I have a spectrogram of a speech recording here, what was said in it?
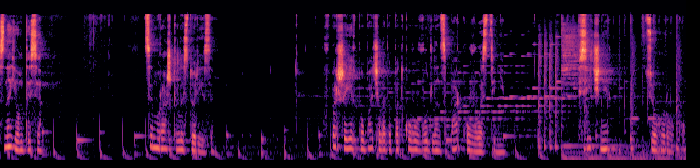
Знайомтеся, це мурашки листорізи. Вперше їх побачила випадково в Вудлендс парку в Остіні в січні цього року.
